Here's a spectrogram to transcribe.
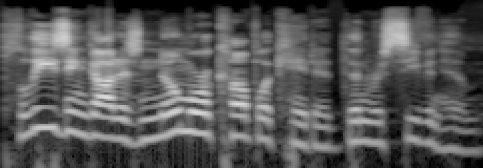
Pleasing God is no more complicated than receiving Him.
